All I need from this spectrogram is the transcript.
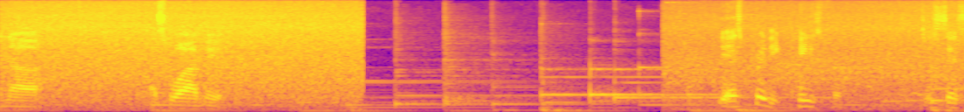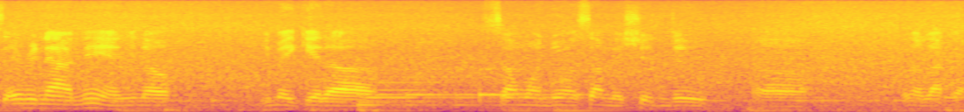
and uh, that's why I'm here. Yeah, it's pretty peaceful. Just since every now and then, you know, you may get uh, someone doing something they shouldn't do, uh, you know, like a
